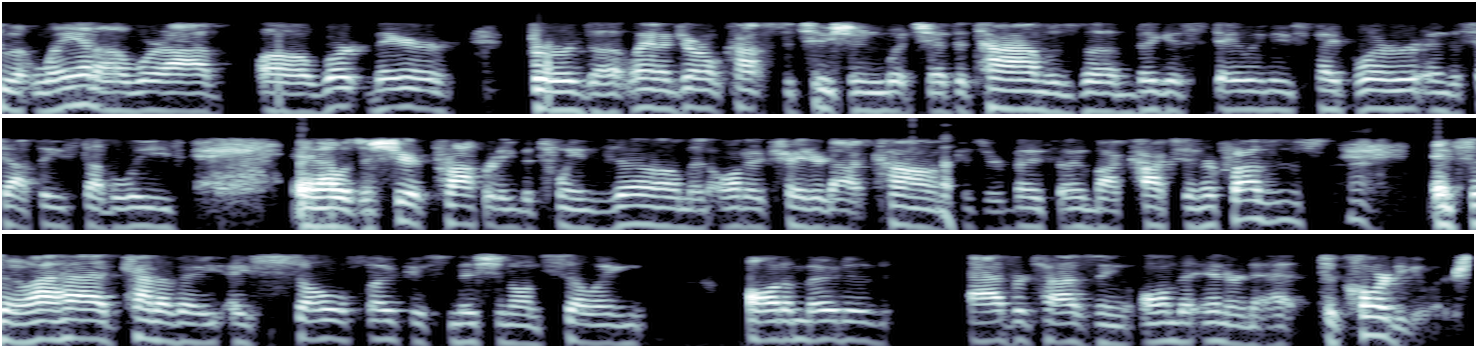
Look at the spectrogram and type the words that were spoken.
to Atlanta, where I uh, worked there for the Atlanta Journal Constitution, which at the time was the biggest daily newspaper in the Southeast, I believe. And I was a shared property between them and Autotrader.com because they're both owned by Cox Enterprises. And so I had kind of a, a sole focused mission on selling automotive advertising on the internet to car dealers.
